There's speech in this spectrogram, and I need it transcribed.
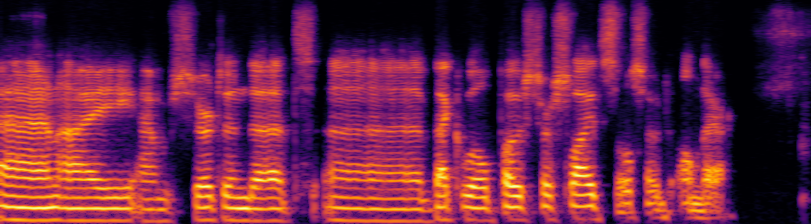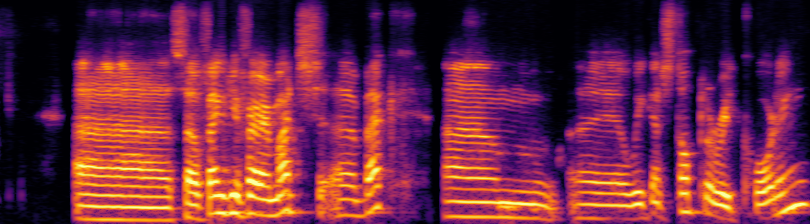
and I am certain that uh, Beck will post her slides also on there. Uh, so thank you very much, uh, Beck. Um, we can stop the recording.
